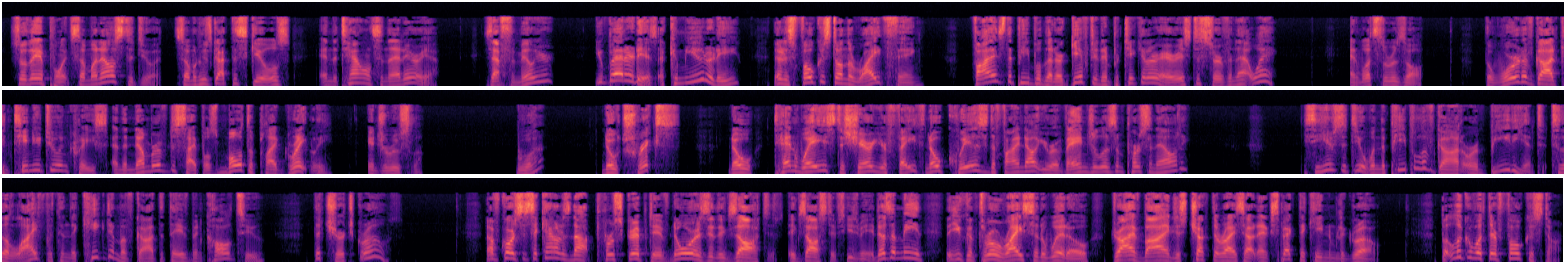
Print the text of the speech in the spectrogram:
So they appoint someone else to do it, someone who's got the skills and the talents in that area. Is that familiar? You bet it is. A community that is focused on the right thing finds the people that are gifted in particular areas to serve in that way. And what's the result? The word of God continued to increase, and the number of disciples multiplied greatly in Jerusalem. What? No tricks? No 10 ways to share your faith? No quiz to find out your evangelism personality? You see, here's the deal. When the people of God are obedient to the life within the kingdom of God that they have been called to, the church grows. Now, of course, this account is not prescriptive, nor is it exhaustive. Exhaustive, excuse me. It doesn't mean that you can throw rice at a widow, drive by, and just chuck the rice out and expect the kingdom to grow. But look at what they're focused on.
